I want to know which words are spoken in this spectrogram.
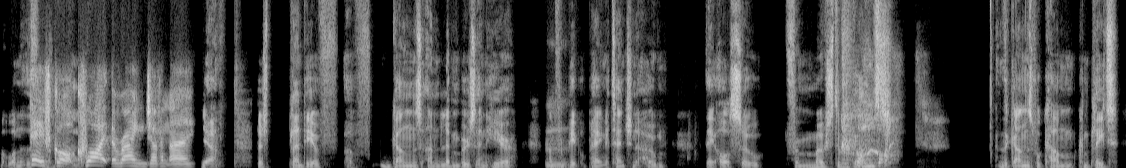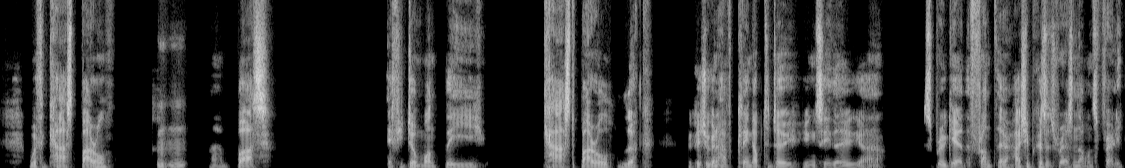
But one of the They've got about- quite the range, haven't they? Yeah. There's plenty of, of guns and limbers in here, and for Mm. people paying attention at home, they also, for most of the guns, the guns will come complete with a cast barrel. Mhm. Uh, but if you don't want the cast barrel look, because you're going to have cleanup to do, you can see the uh, sprue gate at the front there. Actually, because it's resin, that one's fairly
